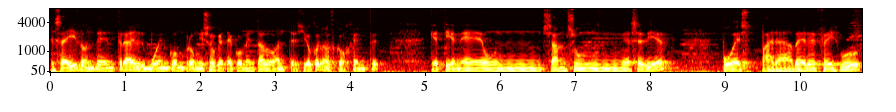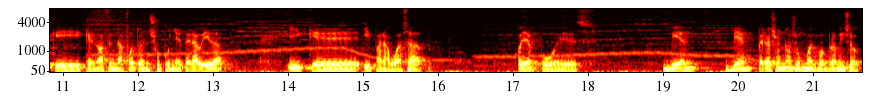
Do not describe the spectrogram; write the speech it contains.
Es ahí donde entra el buen compromiso que te he comentado antes. Yo conozco gente que tiene un Samsung S10 pues para ver Facebook y que no hace una foto en su puñetera vida y que y para WhatsApp. Oye pues bien bien pero eso no es un buen compromiso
